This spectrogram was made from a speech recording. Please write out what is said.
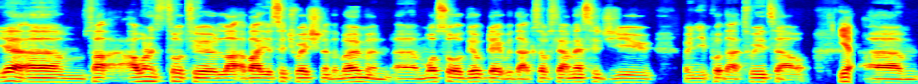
Yeah, um, so I, I, wanted to talk to you like about your situation at the moment. Um, what sort of the update with that? Because obviously I messaged you when you put that tweet out. Yeah. Um,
